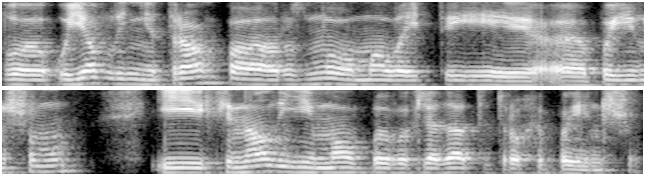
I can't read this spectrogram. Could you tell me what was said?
в уявленні Трампа розмова мала йти е, по-іншому, і фінал її мав би виглядати трохи по-іншому.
